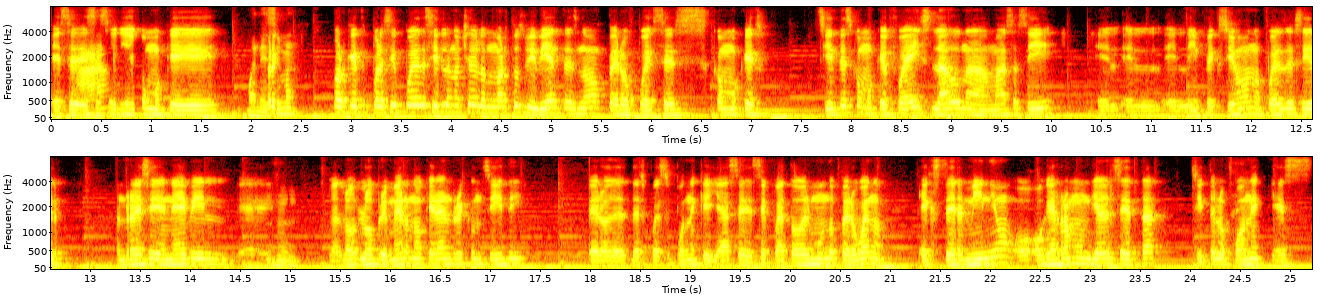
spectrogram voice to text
Ese, ese Ah. sería como que Buenísima. Porque por así puedes decir la noche de los muertos vivientes, ¿no? Pero pues es como que sientes como que fue aislado nada más así el, el- el- la infección, o puedes decir Resident Evil, eh, lo, lo primero, ¿no? Que era en Recon City, pero de- después supone que ya se, se fue a todo el mundo, pero bueno, Exterminio o, o Guerra Mundial Z, sí te lo pone que es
